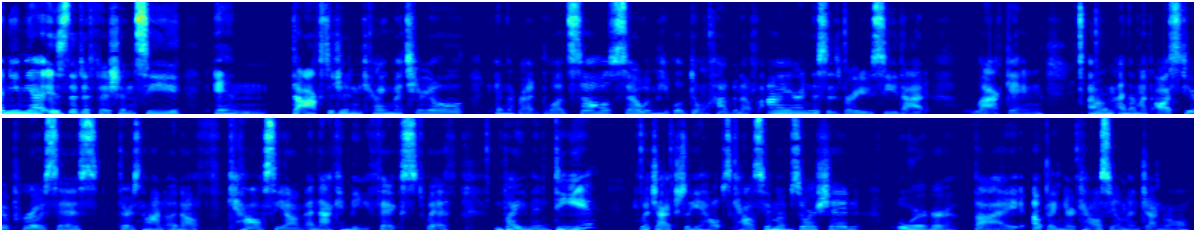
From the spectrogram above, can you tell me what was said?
anemia is the deficiency in the oxygen carrying material in the red blood cells. So, when people don't have enough iron, this is where you see that lacking. Um, and then with osteoporosis, there's not enough calcium, and that can be fixed with vitamin D which actually helps calcium absorption, or by upping your calcium in general.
